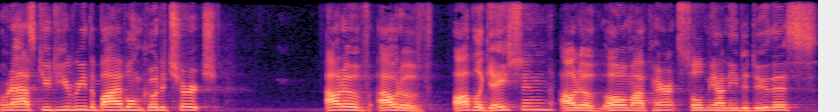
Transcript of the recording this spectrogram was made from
I want to ask you, do you read the Bible and go to church out of, out of obligation, out of, oh, my parents told me I need to do this?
